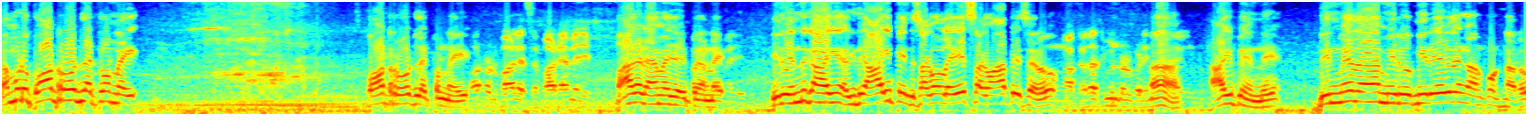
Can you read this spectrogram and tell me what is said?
తమ్ముడు కోట రోడ్లు ఎట్లున్నాయి? కోట రోడ్లు ఎట్లున్నాయి? రోడ్ బాగాలేదు సార్ బాగా డ్యామేజ్ అయిపోయింది. బాగా డ్యామేజ్ అయిపోయినాయి. ఇది ఎందుకు ఆగి ఇది ఆగిపోయింది? సగంలో వేసి సగం ఆపేశారు? ఆగిపోయింది. దీని మీద మీరు మీరు ఏ విధంగా అనుకుంటున్నారు?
